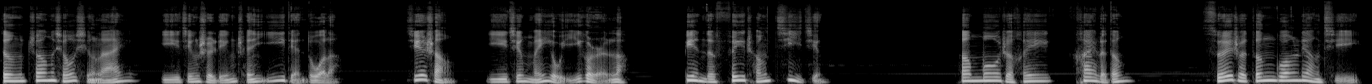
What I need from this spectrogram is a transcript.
等张晓醒来，已经是凌晨一点多了，街上已经没有一个人了。变得非常寂静。他摸着黑开了灯，随着灯光亮起，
